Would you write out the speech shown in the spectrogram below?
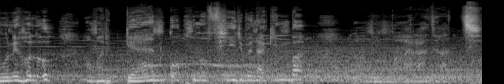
মনে হলো, আমার জ্ঞান কখনো ফিরবে না কিংবা আমি মারা যাচ্ছি।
